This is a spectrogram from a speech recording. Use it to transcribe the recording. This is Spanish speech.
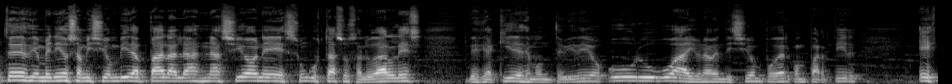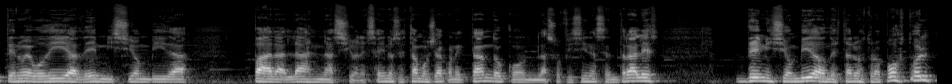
Ustedes? Bienvenidos a Misión Vida para las Naciones. Un gustazo saludarles desde aquí, desde Montevideo, Uruguay. Una bendición poder compartir este nuevo día de Misión Vida para las Naciones. Ahí nos estamos ya conectando con las oficinas centrales de Misión Vida, donde está nuestro apóstol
